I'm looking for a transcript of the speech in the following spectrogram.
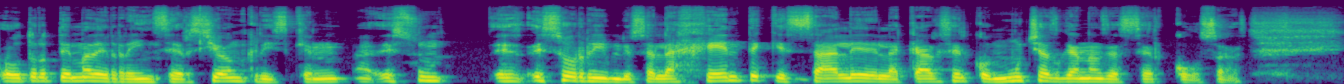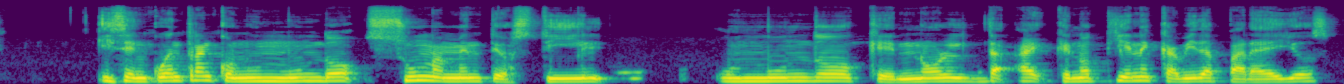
otro tema de reinserción, Cris, que es, un, es, horrible. O sea, la gente que sale de la cárcel con muchas ganas de hacer cosas y se encuentran con un mundo sumamente hostil, un mundo que no, que no tiene cabida para ellos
